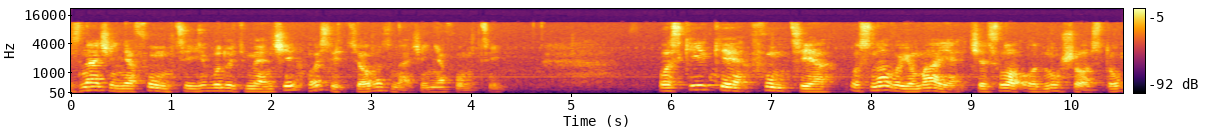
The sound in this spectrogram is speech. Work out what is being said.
значення функції будуть менші ось від цього значення функції. Оскільки функція основою має число 1 шосту,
